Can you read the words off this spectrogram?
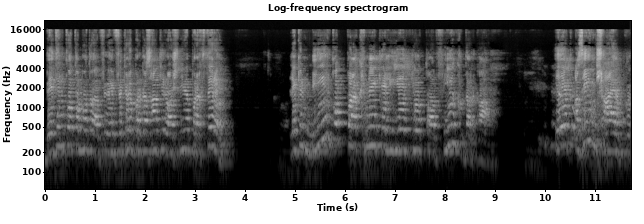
बेदिल को तो फ़िक्र बरगसा की रोशनी में परखते रहे। लेकिन मीर को परखने के लिए जो तौफीक दरकार है, एक अजीम शायर को,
